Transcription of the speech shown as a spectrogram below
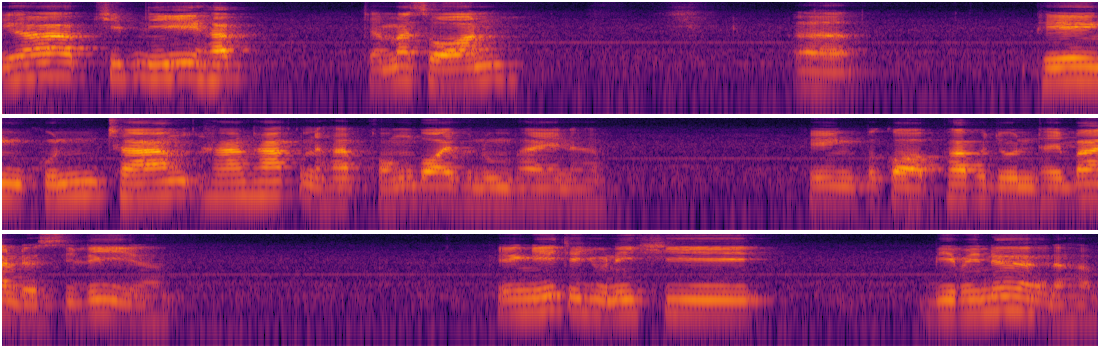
สวัสดีครับคลิปนี้ครับ จะมาสอนเอเพลงขุนช้างห้างฮักนะครับ ของบอยพนุมไพนะครับ เพลงประกอบภาพยนตร์ไทยบ้านเดอะซีรีส์นะครับ เพลงนี้จะอยู่ในคีย์ B minor นะครับ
